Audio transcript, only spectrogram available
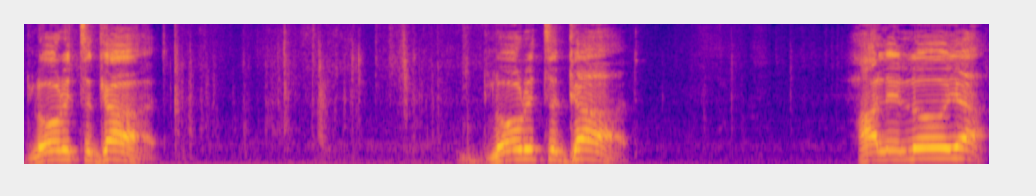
Glory to God. Glory to God. Hallelujah.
